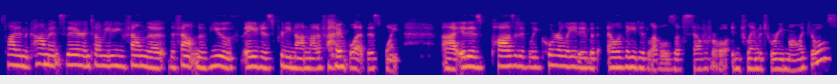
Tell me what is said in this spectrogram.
slide in the comments there and tell me you found the, the fountain of youth. Age is pretty non-modifiable at this point. Uh, it is positively correlated with elevated levels of several inflammatory molecules.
